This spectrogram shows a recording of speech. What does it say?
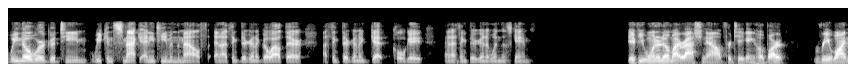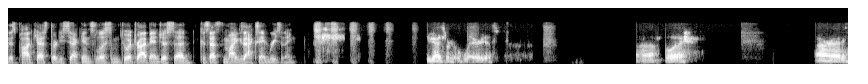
We know we're a good team. We can smack any team in the mouth. And I think they're going to go out there. I think they're going to get Colgate. And I think they're going to win this game. If you want to know my rationale for taking Hobart, rewind this podcast 30 seconds and listen to what Dryban just said, because that's my exact same reasoning. You guys are hilarious. Oh boy. All righty.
